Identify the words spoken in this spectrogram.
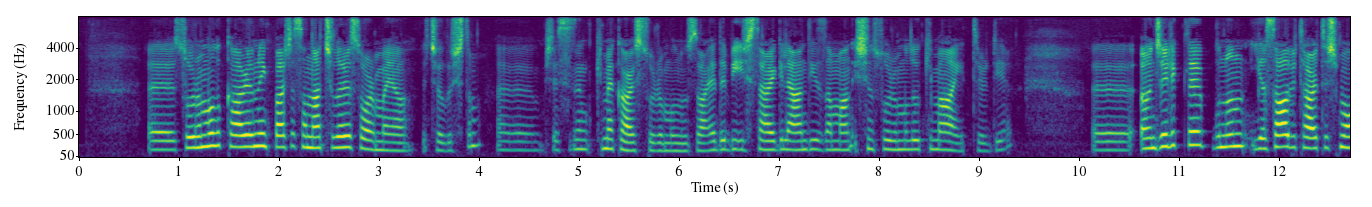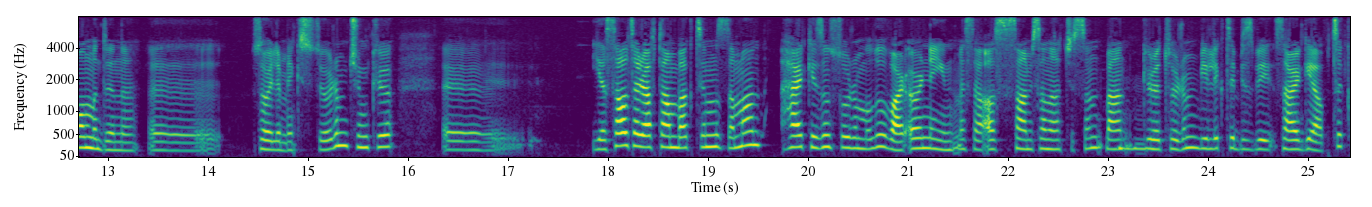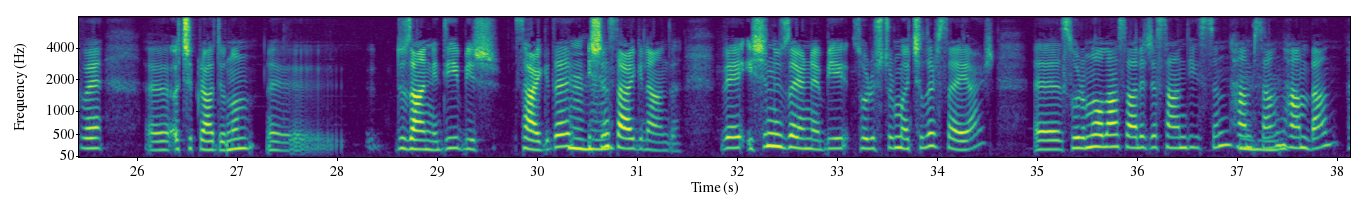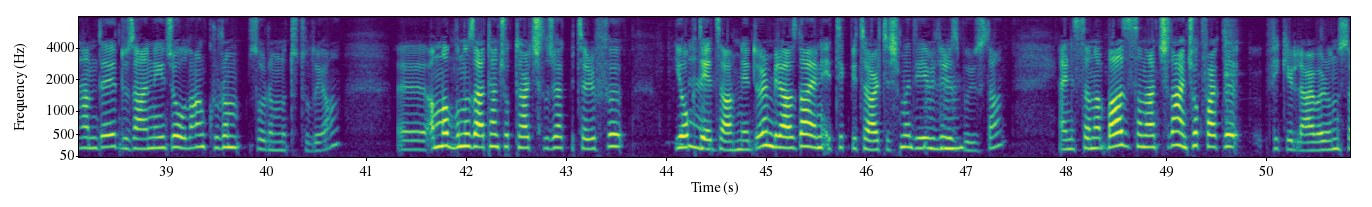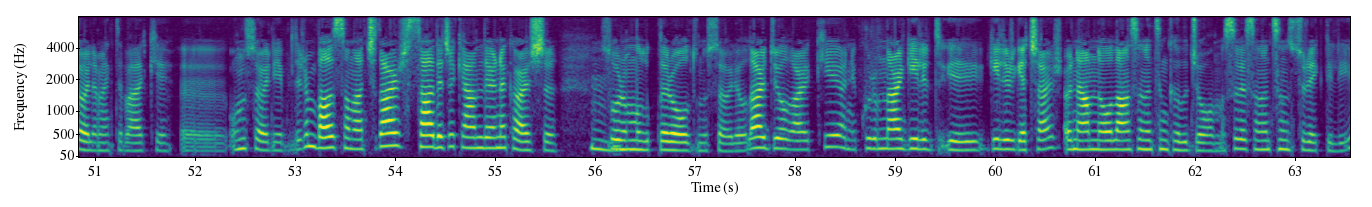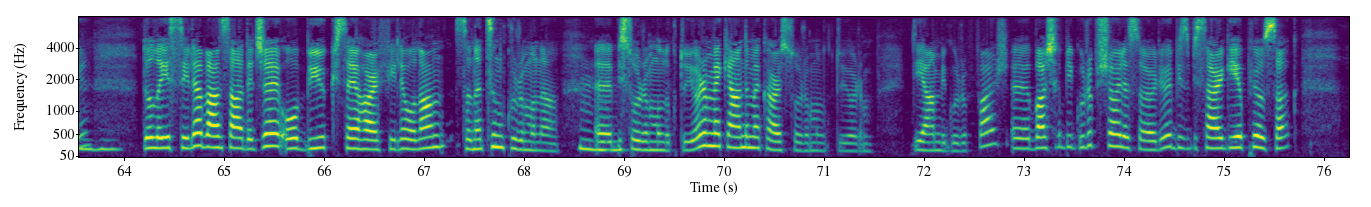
E, sorumluluk kavramını ilk başta sanatçılara sormaya çalıştım. E, işte sizin kime karşı sorumluluğunuz var ya da bir iş sergilendiği zaman işin sorumluluğu kime aittir diye. E, öncelikle bunun yasal bir tartışma olmadığını e, söylemek istiyorum. Çünkü e, yasal taraftan baktığımız zaman herkesin sorumluluğu var. Örneğin mesela Aslı bir sanatçısın, ben küratörüm. Birlikte biz bir sergi yaptık ve e, Açık Radyo'nun e, düzenlediği bir sergide Hı hı. işin sergilendi. Ve işin üzerine bir soruşturma açılırsa eğer e, sorumlu olan sadece sen değilsin. Hem Hı hı. sen hem ben hem de düzenleyici olan kurum sorumlu tutuluyor. E, ama bunu zaten çok tartışılacak bir tarafı yok Evet. diye tahmin ediyorum. Biraz daha yani etik bir tartışma diyebiliriz Hı hı. bu yüzden. Yani sana bazı sanatçılar yani çok farklı fikirler var onu söylemekte belki e, onu söyleyebilirim. Bazı sanatçılar sadece kendilerine karşı hı. sorumlulukları olduğunu söylüyorlar. Diyorlar ki hani kurumlar gelir e, gelir geçer. Önemli olan sanatın kalıcı olması ve sanatın sürekliliği. Hı. Dolayısıyla ben sadece o büyük S harfiyle olan sanatın kurumuna hı. e, bir sorumluluk duyuyorum ve kendime karşı sorumluluk duyuyorum diyen bir grup var. E, başka bir grup şöyle söylüyor. Biz bir sergi yapıyorsak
